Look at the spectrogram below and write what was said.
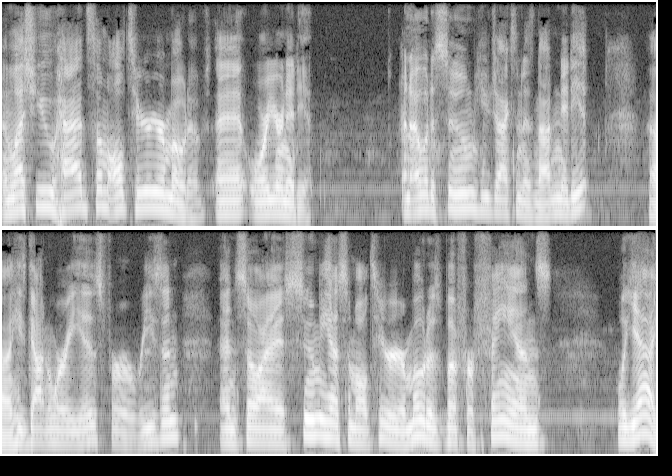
unless you had some ulterior motive uh, or you're an idiot? And I would assume Hue Jackson is not an idiot. Uh, he's gotten where he is for a reason. And so I assume he has some ulterior motives. But for fans, well, yeah,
